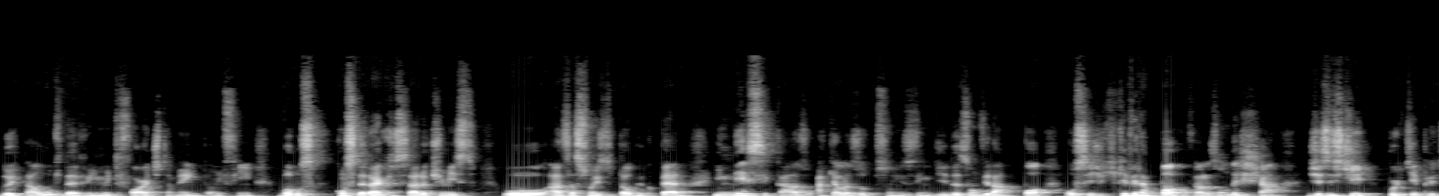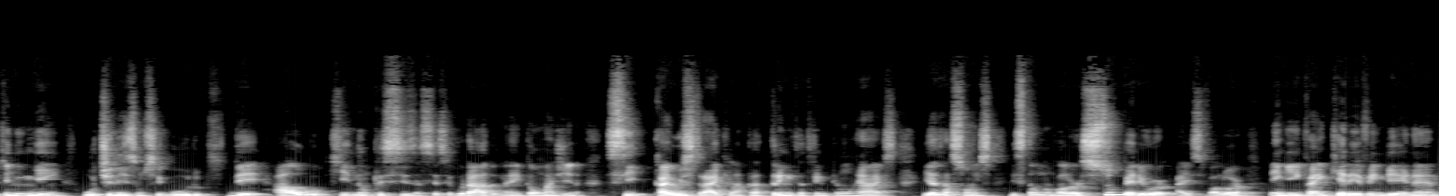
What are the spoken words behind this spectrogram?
do Itaú que deve vir muito forte também. Então, enfim, vamos considerar que um cenário otimista o, as ações do Itaú recuperam, e nesse caso, aquelas opções vendidas vão virar pó. Ou seja, o que é virar pó, Rafael? Elas vão deixar de existir. Por quê? Porque ninguém utiliza um seguro de algo que não precisa ser segurado. Né? Então imagina, se caiu o strike lá para 30, 31 reais e as ações estão num valor superior a esse valor, ninguém vai querer vender, né?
